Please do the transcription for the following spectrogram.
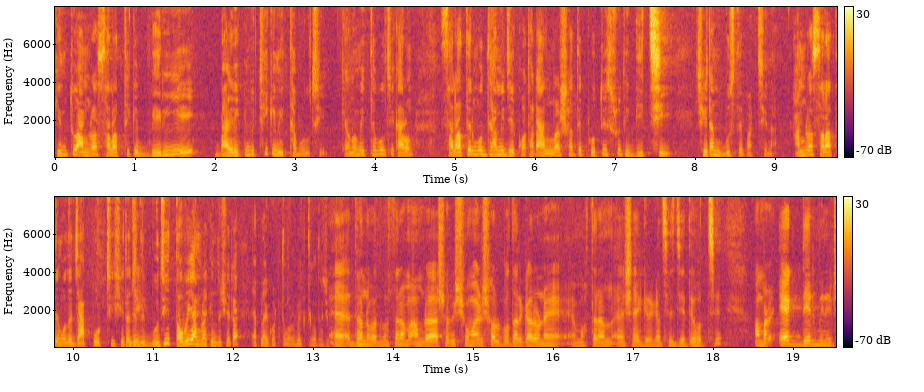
কিন্তু আমরা সালাদ থেকে বেরিয়ে বাইরে কিন্তু ঠিকই মিথ্যা বলছি। কেন মিথ্যা বলছি? কারণ সালাতের মধ্যে আমি যে কথাটা আল্লাহর সাথে প্রতিশ্রুতি দিচ্ছি সেটা আমি বুঝতে পারছি না। আমরা সালাতের মধ্যে যা পড়ছি সেটা যদি বুঝি তবেই আমরা কিন্তু সেটা অ্যাপ্লাই করতে পারব ব্যক্তিগত জীবনে। ধন্যবাদ মোহতারাম। আমরা আসলে সময়ের স্বল্পতার কারণে মোহতারাম শাহেকের কাছে যেতে হচ্ছে। আমরা এক দেড় মিনিট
